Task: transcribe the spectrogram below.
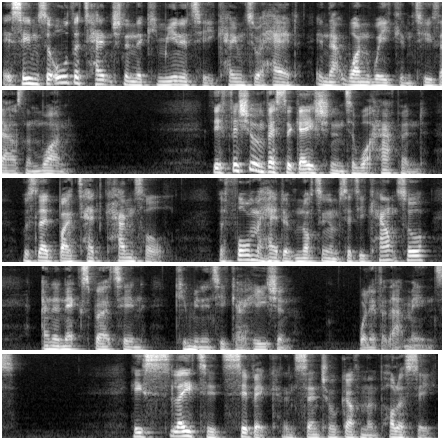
It seems that all the tension in the community came to a head in that one week in 2001. The official investigation into what happened was led by Ted Cantle, the former head of Nottingham City Council and an expert in community cohesion, whatever that means. He slated civic and central government policy.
